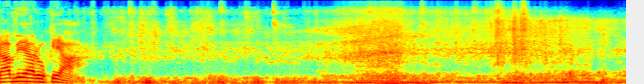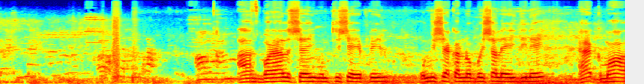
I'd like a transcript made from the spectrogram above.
রাবেয়া রোকেয়া। আজ বয়াল সেই উনত্রিশে এপ্রিল উনিশশো একানব্বই সালে এই দিনে এক মহা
